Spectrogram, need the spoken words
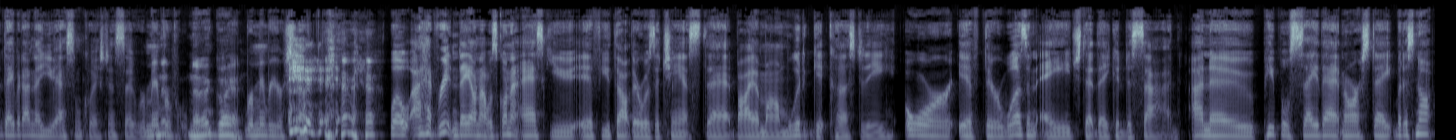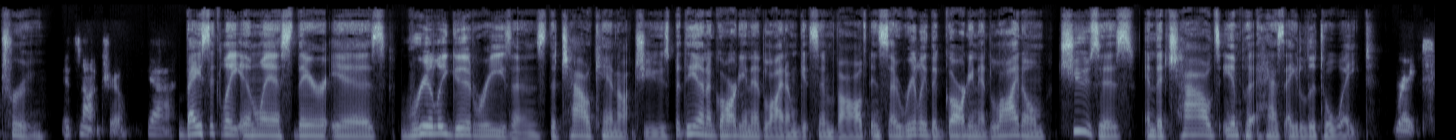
David? I know you asked some questions, so remember. No, no, go ahead. Remember your stuff. well, I had written down. I was going to ask you if you thought there was a chance that Biomom would get custody, or if there was an age that they could decide. I know people people say that in our state, but it's not true. It's not true. Yeah. Basically, unless there is really good reasons the child cannot choose, but then a guardian ad litem gets involved. And so, really, the guardian ad litem chooses, and the child's input has a little weight. Right,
